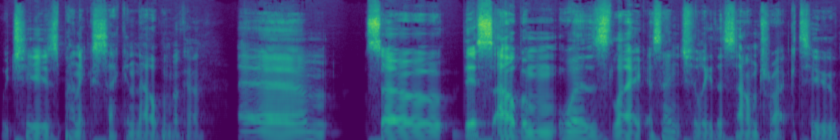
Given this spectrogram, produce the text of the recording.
which is Panic's second album. Okay. Um, so this album was like essentially the soundtrack to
